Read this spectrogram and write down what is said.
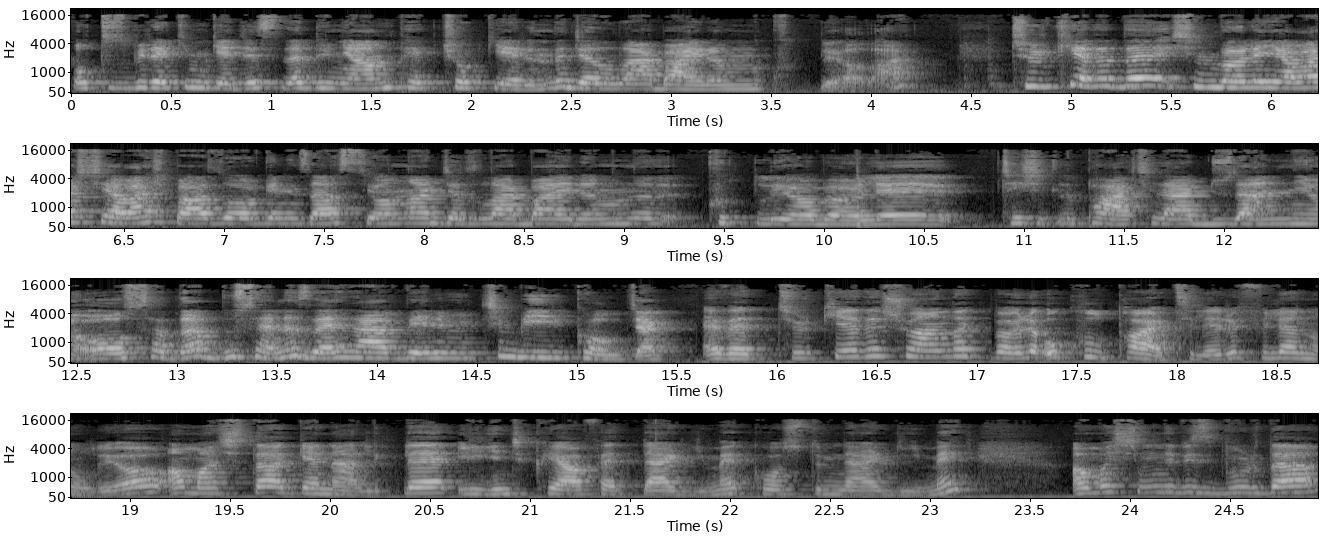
31 Ekim gecesi de dünyanın pek çok yerinde Cadılar Bayramı'nı kutluyorlar. Türkiye'de de şimdi böyle yavaş yavaş bazı organizasyonlar Cadılar Bayramı'nı kutluyor böyle çeşitli partiler düzenliyor olsa da bu sene Zehra benim için bir ilk olacak. Evet Türkiye'de şu anda böyle okul partileri falan oluyor. Amaç da genellikle ilginç kıyafetler giymek, kostümler giymek. Ama şimdi biz burada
